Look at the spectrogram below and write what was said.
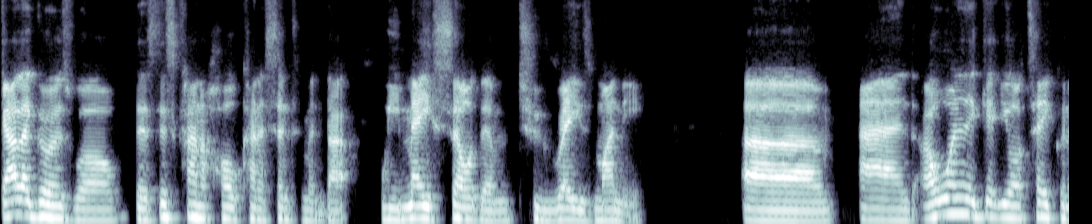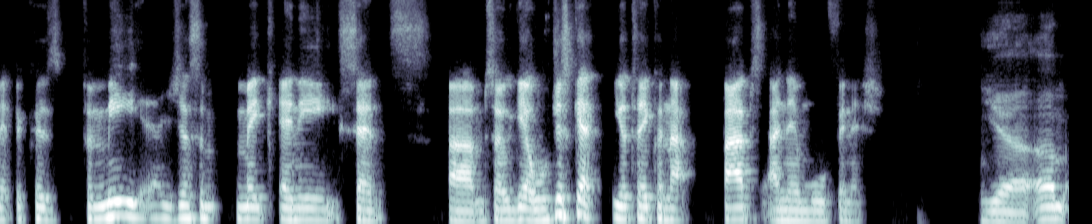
Gallagher as well, there's this kind of whole kind of sentiment that we may sell them to raise money. Um, and I wanted to get your take on it because for me, it doesn't make any sense. Um, so yeah, we'll just get your take on that, Babs, and then we'll finish. Yeah, um,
